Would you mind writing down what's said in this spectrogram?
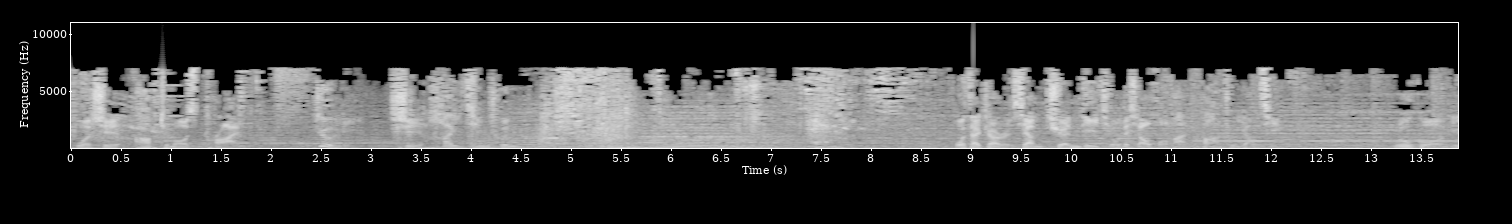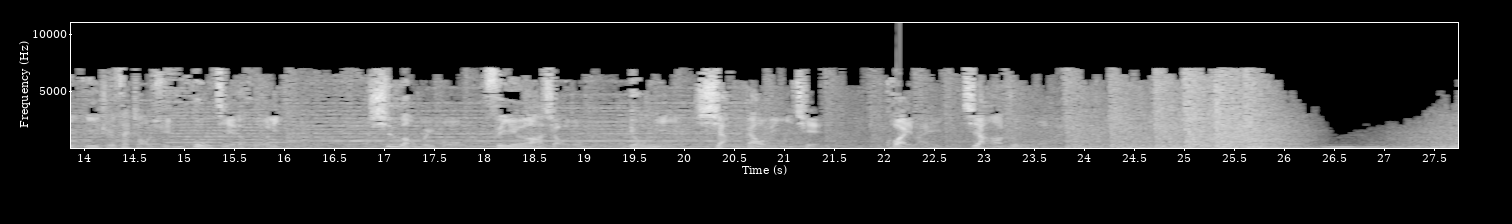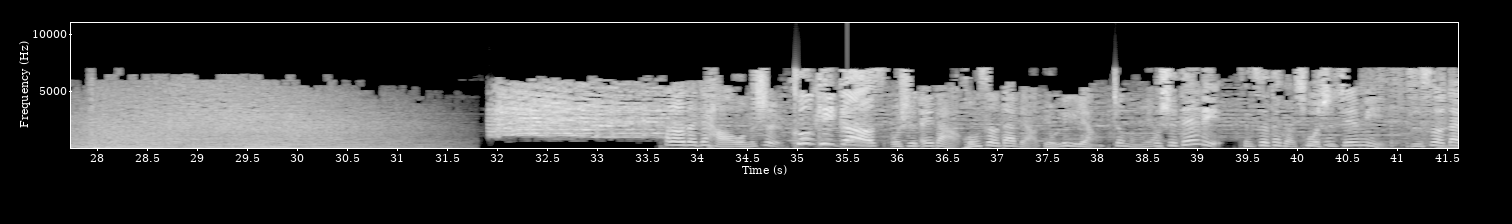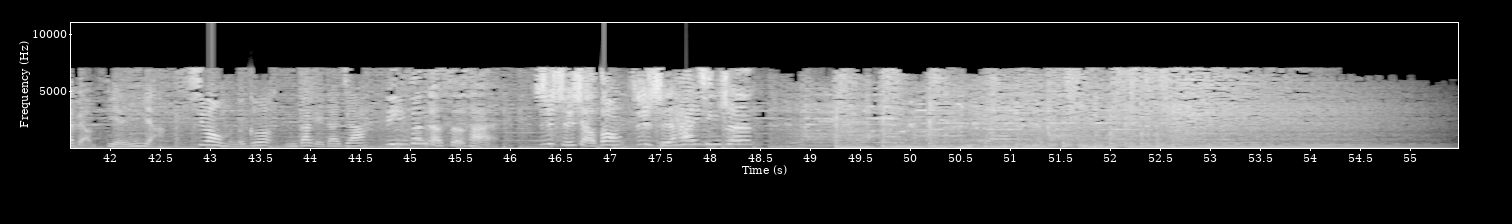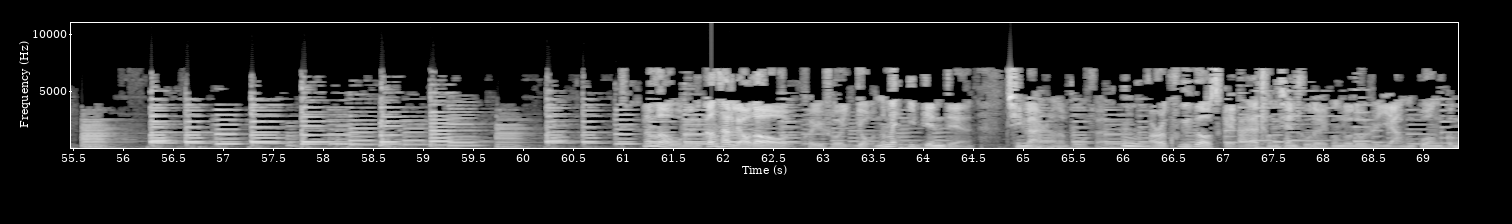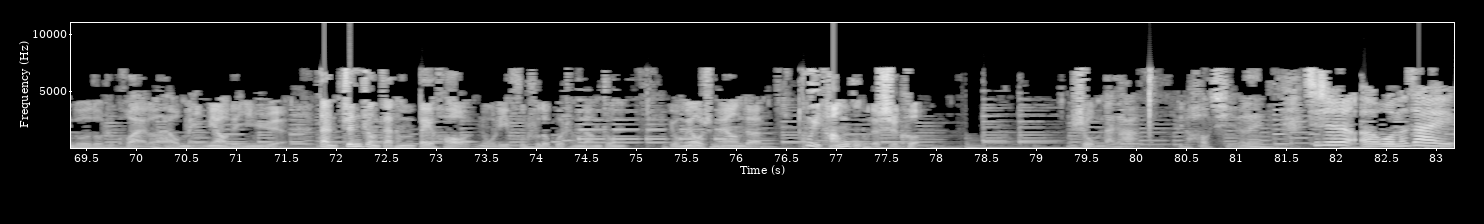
我是 Optimus Prime，这里是嗨青春。我在这儿向全地球的小伙伴发出邀请：如果你一直在找寻不解的活力，新浪微博 CNR 小东有你想要的一切，快来加入我们！Hello，大家好，我们是 Cookie Girls，我是 Ada，红色代表有力量、正能量。我是 Daily，粉色代表青春。我是 Jamie，紫色代表典雅。希望我们的歌能带给大家缤纷的色彩，支持小东，支持嗨青春。刚才聊到，可以说有那么一点点情感上的部分，嗯，而 Cookie Girls 给大家呈现出的也更多都是阳光，更多的都是快乐，还有美妙的音乐。但真正在他们背后努力付出的过程当中，有没有什么样的退堂鼓的时刻，是我们大家比较好奇的嘞？其实，呃，我们在。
